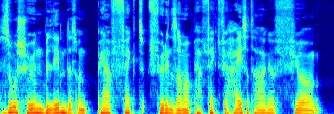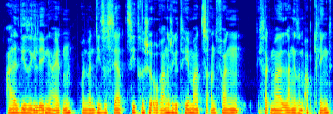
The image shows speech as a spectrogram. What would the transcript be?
so schön belebend ist und perfekt für den Sommer, perfekt für heiße Tage, für all diese Gelegenheiten. Und wenn dieses sehr zitrische, orangige Thema zu Anfang, ich sag mal, langsam abklingt,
